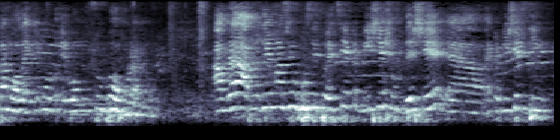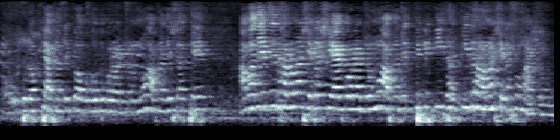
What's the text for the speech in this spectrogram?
নেতৃবৃন্দ আলাইকুম এবং শুভ অপরাহ্ন। আমরা আপনাদের মাঝে উপস্থিত হয়েছি একটা বিশেষ উদ্দেশ্যে একটা বিশেষ দিন উপলক্ষে আপনাদেরকে অবগত করার জন্য। আপনাদের সাথে আমাদের যে ধারণা, সেটা শেয়ার করার জন্য আপনাদের থেকে কি কি ধারণা, সেটা শোনার জন্য।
